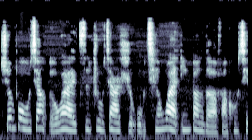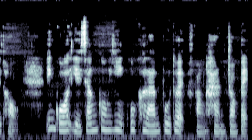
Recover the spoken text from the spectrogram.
宣布将额外资助价值五千万英镑的防空系统，英国也将供应乌克兰部队防寒装备。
